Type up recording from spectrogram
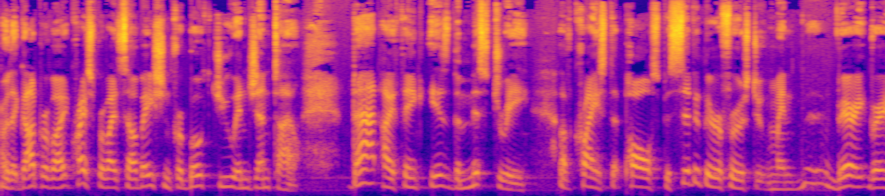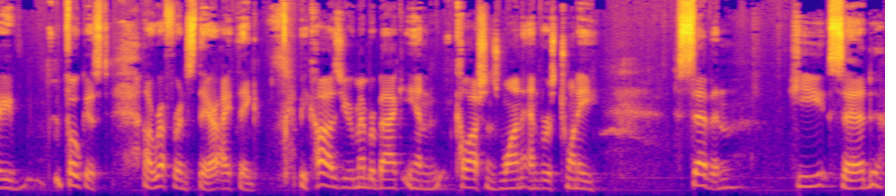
or that God provide, Christ provides salvation for both Jew and Gentile. That, I think, is the mystery of Christ that Paul specifically refers to. I mean, very, very focused uh, reference there, I think, because you remember back in Colossians 1 and verse 27, he said,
